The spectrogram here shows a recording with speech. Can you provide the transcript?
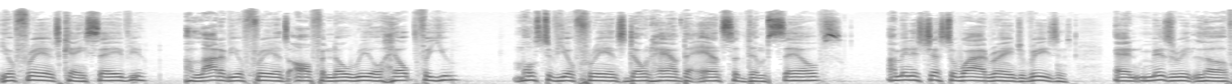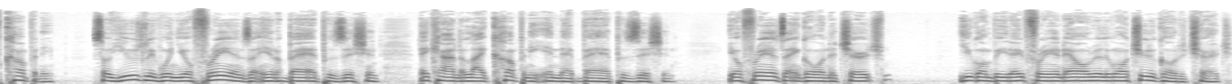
Your friends can't save you. A lot of your friends offer no real help for you. Most of your friends don't have the answer themselves. I mean, it's just a wide range of reasons and misery love company. So usually when your friends are in a bad position, they kind of like company in that bad position. Your friends ain't going to church. You're going to be their friend. They don't really want you to go to church.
